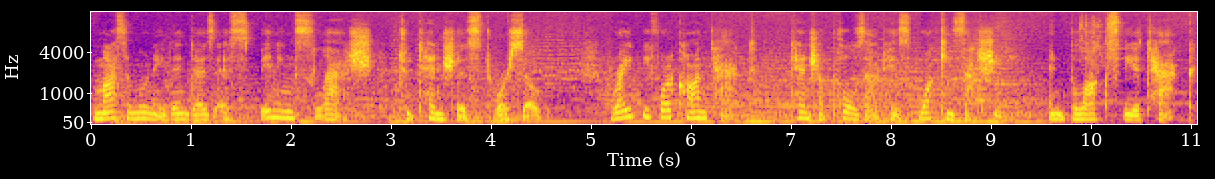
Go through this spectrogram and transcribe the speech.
Masamune then does a spinning slash to Tensha's torso. Right before contact, Tensha pulls out his wakizashi and blocks the attack.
